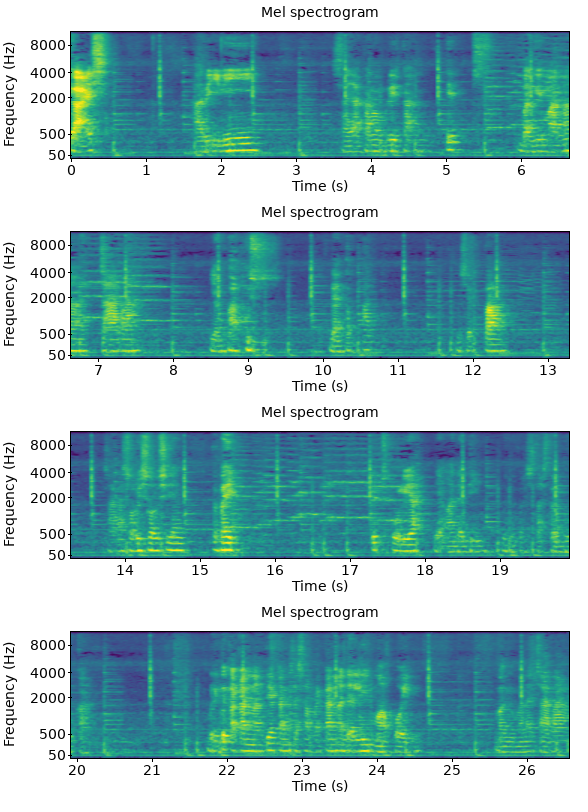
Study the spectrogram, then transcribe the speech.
guys Hari ini saya akan memberikan tips bagaimana cara yang bagus dan tepat beserta cara solusi-solusi yang terbaik. Tips kuliah yang ada di universitas terbuka. Berikut akan nanti akan saya sampaikan ada lima poin bagaimana cara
